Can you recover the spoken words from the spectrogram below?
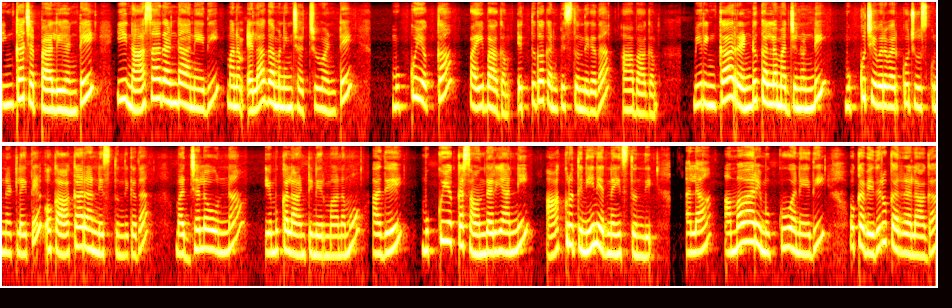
ఇంకా చెప్పాలి అంటే ఈ నాసాదండ అనేది మనం ఎలా గమనించవచ్చు అంటే ముక్కు యొక్క పై భాగం ఎత్తుగా కనిపిస్తుంది కదా ఆ భాగం. మీరు ఇంకా రెండు కళ్ళ మధ్య నుండి ముక్కు చివరి వరకు చూసుకున్నట్లయితే ఒక ఆకారాన్ని ఇస్తుంది కదా మధ్యలో ఉన్న ఎముక లాంటి నిర్మాణము అదే ముక్కు యొక్క సౌందర్యాన్ని ఆకృతిని నిర్ణయిస్తుంది. అలా అమ్మవారి ముక్కు అనేది ఒక వెదురు కర్రలాగా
